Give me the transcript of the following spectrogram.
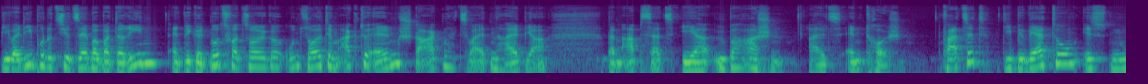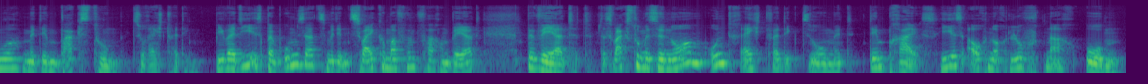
BYD produziert selber Batterien, entwickelt Nutzfahrzeuge und sollte im aktuellen starken zweiten Halbjahr beim Absatz eher überraschen als enttäuschen. Fazit, die Bewertung ist nur mit dem Wachstum zu rechtfertigen. BYD ist beim Umsatz mit dem 2,5-fachen Wert bewertet. Das Wachstum ist enorm und rechtfertigt somit den Preis. Hier ist auch noch Luft nach oben.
